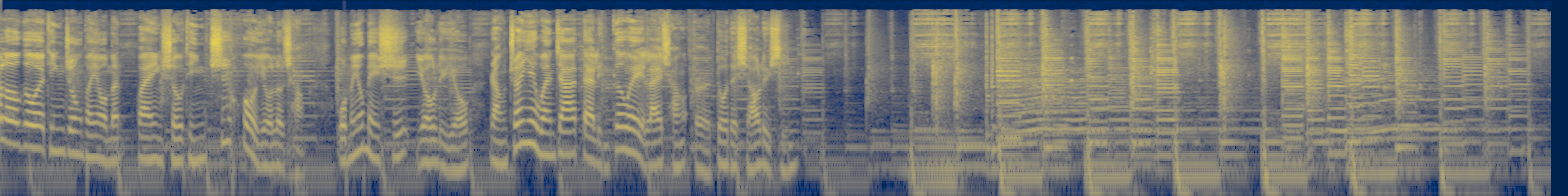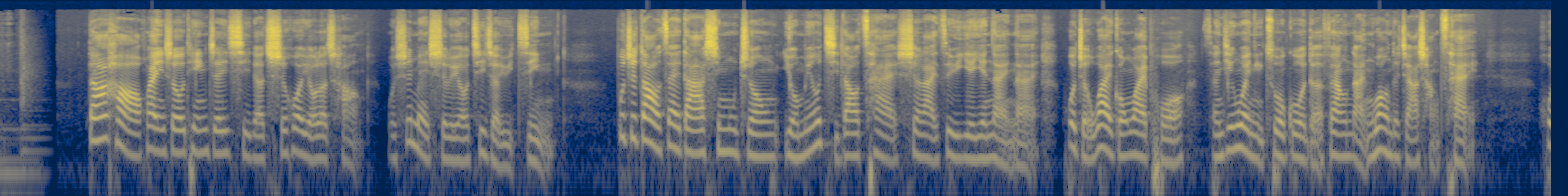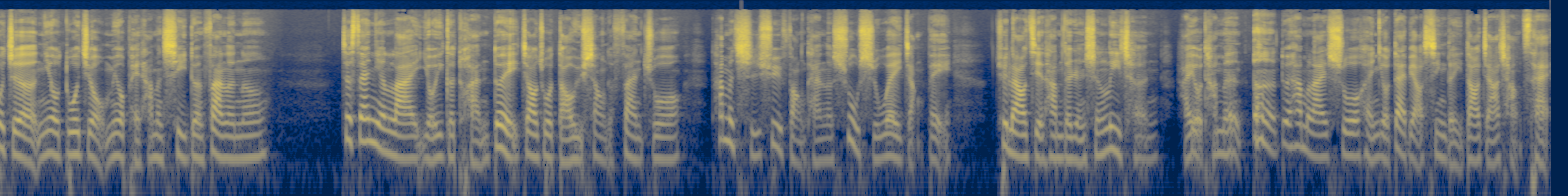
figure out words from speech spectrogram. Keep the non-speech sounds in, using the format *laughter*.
Hello，各位听众朋友们，欢迎收听吃货游乐场。我们有美食，有旅游，让专业玩家带领各位来场耳朵的小旅行。大家好，欢迎收听这一期的吃货游乐场，我是美食旅游记者雨静。不知道在大家心目中有没有几道菜是来自于爷爷奶奶或者外公外婆曾经为你做过的非常难忘的家常菜？或者你有多久没有陪他们吃一顿饭了呢？这三年来，有一个团队叫做“岛屿上的饭桌”，他们持续访谈了数十位长辈，去了解他们的人生历程，还有他们 *coughs* 对他们来说很有代表性的一道家常菜。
